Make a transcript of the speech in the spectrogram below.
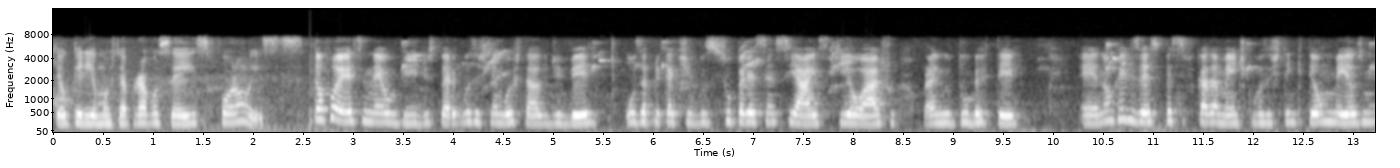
que eu queria mostrar pra vocês, foram esses. Então foi esse, né, o vídeo. Espero que vocês tenham gostado de ver os aplicativos super essenciais que eu acho para youtuber ter. É, não quer dizer especificadamente que vocês têm que ter o mesmo,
